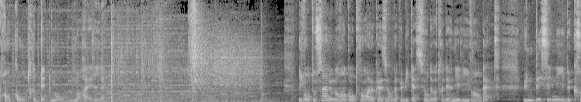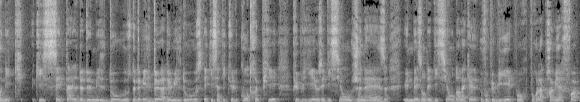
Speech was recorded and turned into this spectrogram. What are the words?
rencontres d'Edmond Morel. Yvon Toussaint, nous nous rencontrons à l'occasion de la publication de votre dernier livre en date, une décennie de chroniques qui s'étale de, 2012, de 2002 à 2012 et qui s'intitule Contre-pied, publié aux éditions Genèse, une maison d'édition dans laquelle vous publiez pour, pour la première fois.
